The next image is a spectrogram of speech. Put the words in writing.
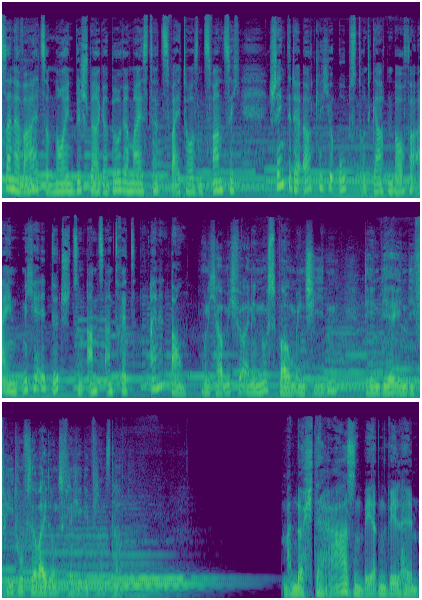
Nach seiner Wahl zum neuen Bischberger Bürgermeister 2020 schenkte der örtliche Obst- und Gartenbauverein Michael Dütsch zum Amtsantritt einen Baum. Und ich habe mich für einen Nussbaum entschieden, den wir in die Friedhofserweiterungsfläche gepflanzt haben. Man möchte Rasen werden, Wilhelm,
